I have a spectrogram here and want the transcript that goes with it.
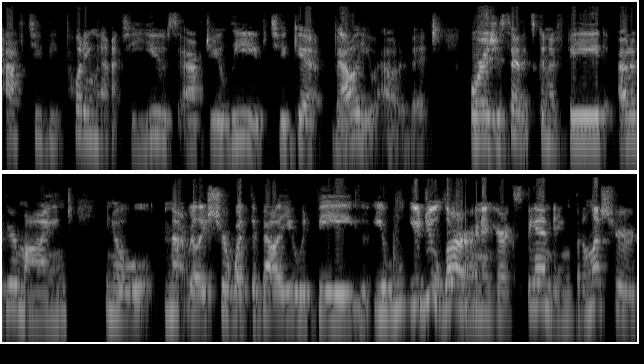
have to be putting that to use after you leave to get value out of it. Or as you said, it's going to fade out of your mind you know, not really sure what the value would be. You, you, do learn and you're expanding, but unless you're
